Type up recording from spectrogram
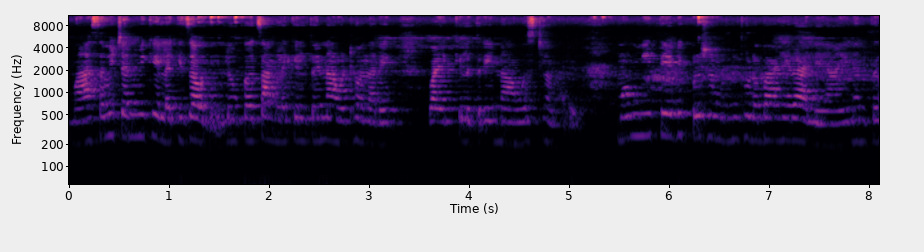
मग असा विचार मी केला की जाऊ दे लोक चांगलं केलं तरी नावं ठेवणार आहेत वाईट केलं तरी नावच ठेवणार आहेत. मग मी ते डिप्रेशनमधून थोडं बाहेर आले आणि नंतर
